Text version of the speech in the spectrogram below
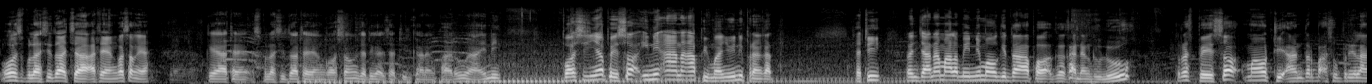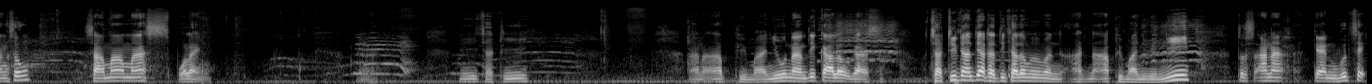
Oh, sebelah situ aja ada yang kosong ya. Oke, ada yang- sebelah situ ada yang kosong, jadi nggak jadi kandang baru. Nah, ini posisinya besok ini anak Abimanyu ini berangkat. Jadi rencana malam ini mau kita bawa ke kandang dulu, terus besok mau diantar Pak Supri langsung sama Mas Poleng. Nah, ini jadi anak Abimanyu nanti kalau nggak jadi nanti ada tiga teman-teman anak Abimanyu ini terus anak Kenwood sih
